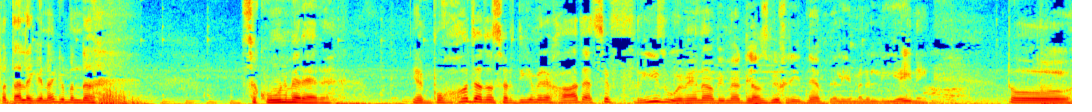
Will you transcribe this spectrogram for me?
पता लगे ना कि बंदा सुकून में रह रहा है। यार, बहुत ज़्यादा सर्दी है। मेरे हाथ ऐसे फ्रीज हुए हुए हैं ना। अभी मैं ग्लव्स भी ख़रीदने अपने लिए। मैंने लिए ही नहीं। तो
